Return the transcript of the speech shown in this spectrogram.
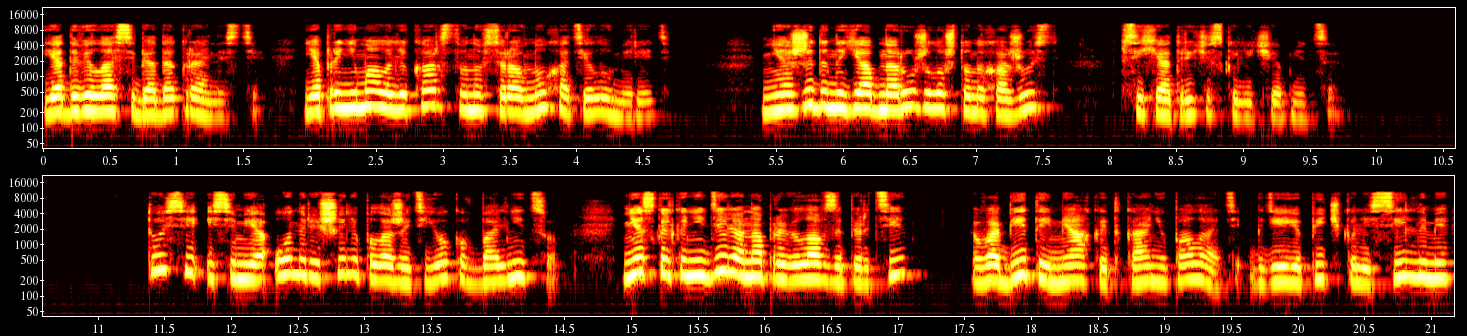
Я довела себя до крайности. Я принимала лекарства, но все равно хотела умереть. Неожиданно я обнаружила, что нахожусь в психиатрической лечебнице. Тоси и семья Он решили положить Йоко в больницу. Несколько недель она провела в заперти, в обитой мягкой тканью палате, где ее пичкали сильными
